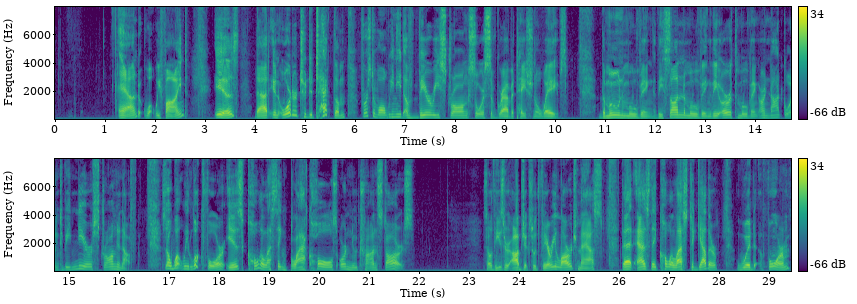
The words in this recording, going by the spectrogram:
And what we find is that in order to detect them, first of all, we need a very strong source of gravitational waves. The moon moving, the sun moving, the earth moving are not going to be near strong enough. So what we look for is coalescing black holes or neutron stars. So these are objects with very large mass that as they coalesce together would form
